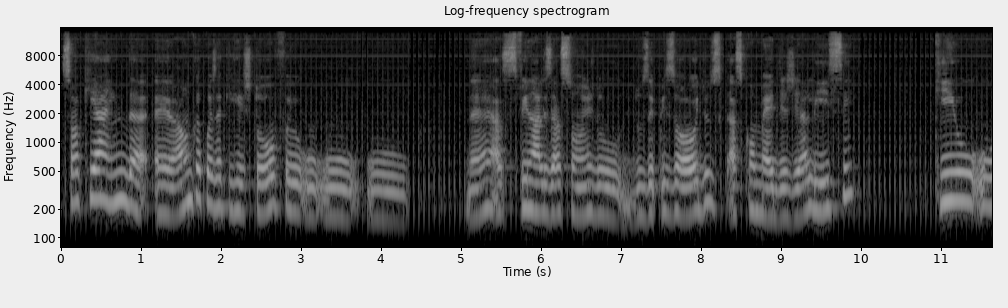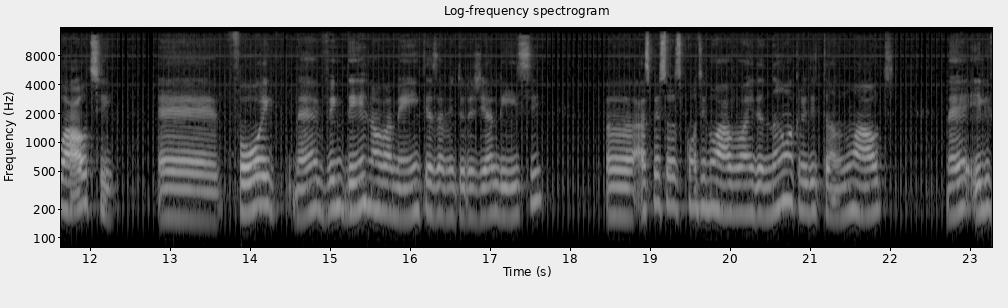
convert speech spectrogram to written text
Só que ainda é, a única coisa que restou foi o, o, o né, as finalizações do, dos episódios, as comédias de Alice, que o, o Walt é, foi né, vender novamente as aventuras de Alice. Uh, as pessoas continuavam ainda não acreditando no Alt. Né? Ele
